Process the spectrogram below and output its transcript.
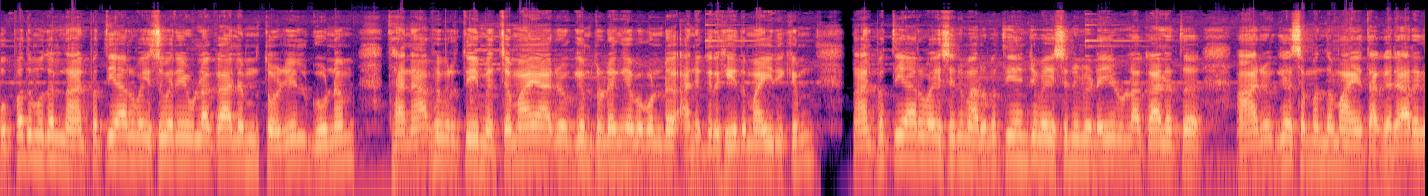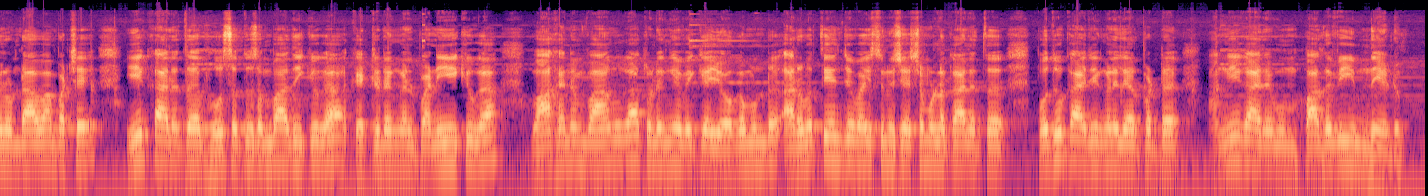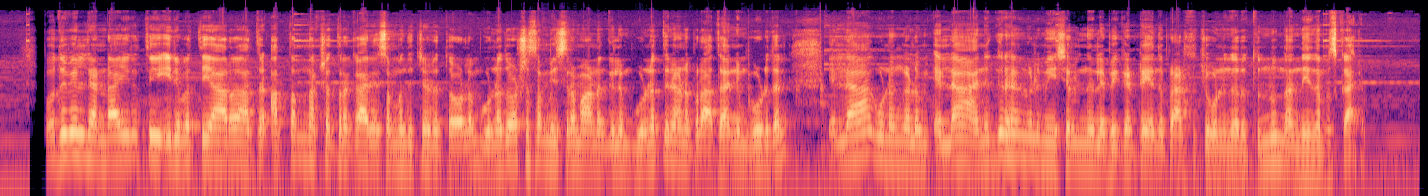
മുപ്പത് മുതൽ നാൽപ്പത്തിയാറ് വയസ്സുവരെയുള്ള കാലം തൊഴിൽ ഗുണം ധനാഭിവൃദ്ധി മെച്ചമായ ആരോഗ്യം തുടങ്ങിയവ കൊണ്ട് അനുഗ്രഹീതമായിരിക്കും. നാൽപ്പത്തിയാറ് വയസ്സിനും അറുപത്തിയഞ്ച് വയസ്സിനും ഇടയിലുള്ള കാലത്ത് ആരോഗ്യ സംബന്ധമായ തകരാറുകൾ ഉണ്ടാവാം പക്ഷേ ഈ കാലത്ത് ഭൂസ്വത്ത് സമ്പാദിക്കുക കെട്ടിടങ്ങൾ പണിയിക്കുക വാഹനം വാങ്ങുക തുടങ്ങിയവയ്ക്ക് യോഗമുണ്ട്. അറുപത്തിയഞ്ച് വയസ്സിനു ശേഷമുള്ള കാലത്ത് പൊതുകാര്യങ്ങളിൽ ഏർപ്പെട്ട് അംഗീകാരവും പദവിയും നേടും. പൊതുവിൽ രണ്ടായിരത്തി ഇരുപത്തിയാറ് അത്തം നക്ഷത്രക്കാരെ സംബന്ധിച്ചിടത്തോളം ഗുണദോഷ സമ്മിശ്രമാണെങ്കിലും ഗുണത്തിനാണ് പ്രാധാന്യം കൂടുതൽ. എല്ലാ ഗുണങ്ങളും എല്ലാ അനുഗ്രഹങ്ങളും ഈശ്വരൻ നിന്ന് ലഭിക്കട്ടെ എന്ന് പ്രാർത്ഥിച്ചുകൊണ്ട് നിർത്തുന്നു. നന്ദി നമസ്കാരം.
